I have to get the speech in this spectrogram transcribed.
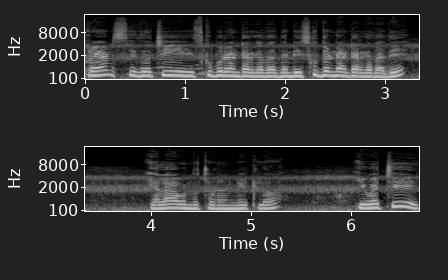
ఫ్రెండ్స్ ఇది వచ్చి ఇసుకుపూరి అంటారు కదా దాన్ని ఇసుకుదుండి అంటారు కదా అది. ఎలా ఉందో చూడండి నీటిలో. ఇవి వచ్చి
